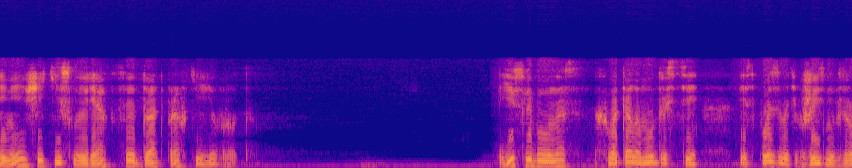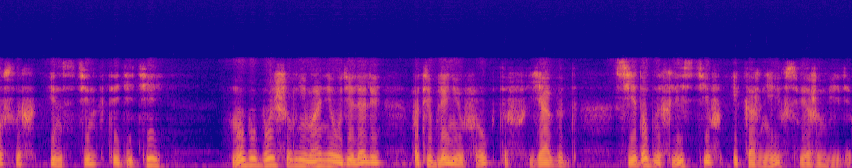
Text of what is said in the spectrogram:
имеющий кислую реакцию до отправки ее в рот. Если бы у нас хватало мудрости использовать в жизни взрослых инстинкты детей, мы бы больше внимания уделяли потреблению фруктов, ягод, съедобных листьев и корней в свежем виде.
